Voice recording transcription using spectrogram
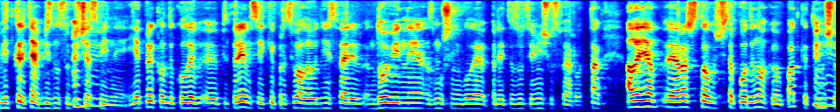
відкриття бізнесу під час війни. Є приклади, коли е, підприємці, які працювали в одній сфері до війни, змушені були перейти зовсім в іншу сферу. Так, але я е, радше сказав, що це поодинокі випадки, тому що,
